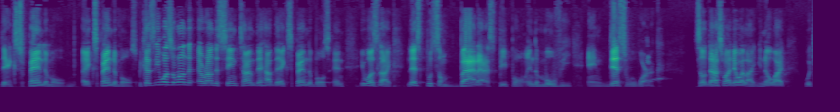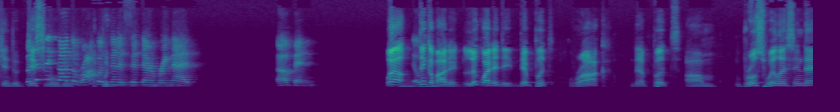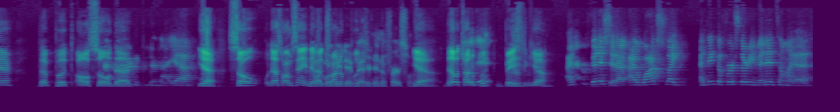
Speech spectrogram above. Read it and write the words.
the expendable expendables. Because it was around the, around the same time they had the expendables and it was like let's put some badass people in the movie and this will work. So that's why they were like you know what? We can do But this then they movie thought The Rock was put- gonna sit there and bring that up, and well Nope. think about it. Look what they did. They put rock they put um bruce willis in there they put also I that he that, yeah. yeah so that's what i'm saying. they were that trying movie to did put better than the first one. yeah they were trying Oh, to it put basic Mhm. yeah I never finished it. I, I watched like I think the first thirty minutes. I'm like, eh,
